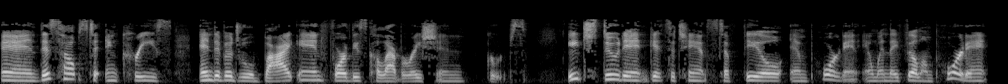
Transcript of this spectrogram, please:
And this helps to increase individual buy in for these collaboration groups. Each student gets a chance to feel important. And when they feel important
